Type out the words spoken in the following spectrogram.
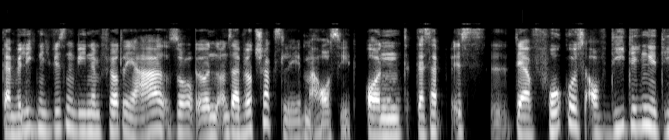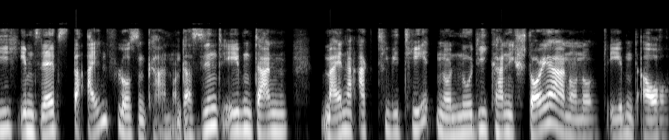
dann will ich nicht wissen, wie in einem Vierteljahr so unser Wirtschaftsleben aussieht. Und deshalb ist der Fokus auf die Dinge, die ich eben selbst beeinflussen kann. Und das sind eben dann meine Aktivitäten und nur die kann ich steuern und eben auch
